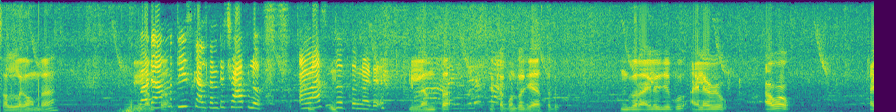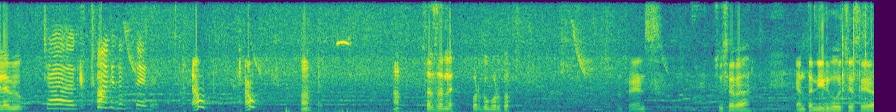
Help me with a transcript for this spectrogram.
చల్లగా ఉందా? వాడు ఇల్లంతా అమ్మ తీసుకెళ్తుంటే చేపలు ఆ వాసన చూస్తున్నాడు. ఇల్లంతా ఇట్లా గుంటలు చేస్తాడు. ఇంకో ఐ లవ్ చెప్పు. ఐ లవ్ యూ అవ్ ఐ లవ్ యూ సరే సర్లే పడుకో పడుకో. ఫ్రెండ్స్ చూసారా? ఎంత నీట్గా వచ్చేసాయో?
